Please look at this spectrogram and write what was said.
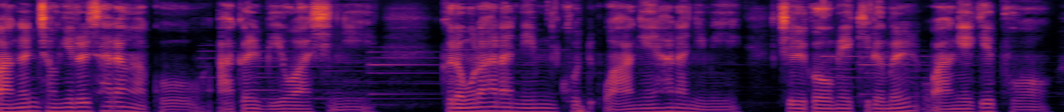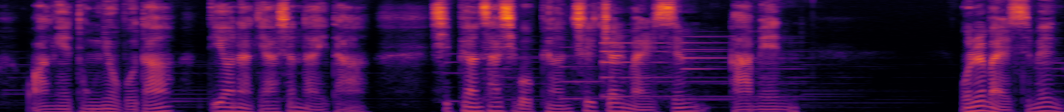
왕은 정의를 사랑하고 악을 미워하시니 그러므로 하나님 곧 왕의 하나님이 즐거움의 기름을 왕에게 부어 왕의 동료보다 뛰어나게 하셨나이다. 시편 45편 7절 말씀 아멘. 오늘 말씀은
